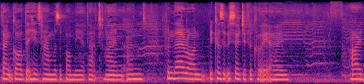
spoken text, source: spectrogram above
thank God that His hand was upon me at that time, and from there on, because it was so difficult at home, I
